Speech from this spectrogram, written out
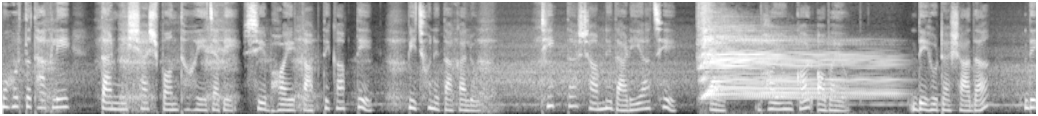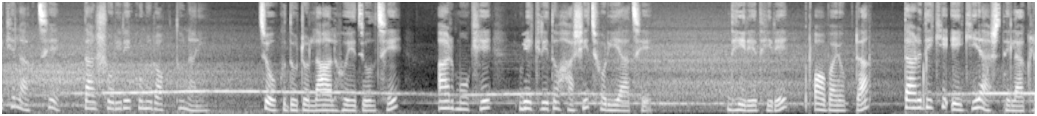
মুহূর্ত থাকলে তার নিঃশ্বাস বন্ধ হয়ে যাবে। সে ভয়ে কাঁপতে কাঁপতে পিছনে তাকালো। ঠিক তার সামনে দাঁড়িয়ে আছে এক ভয়ঙ্কর অবয়ব। দেহটা সাদা, দেখে লাগছে তার শরীরে কোনো রক্ত নাই। চোখ দুটো লাল হয়ে জ্বলছে আর মুখে বিকৃত হাসি ছড়িয়ে আছে। ধীরে ধীরে অবয়বটা তার দিকে এগিয়ে আসতে লাগল।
